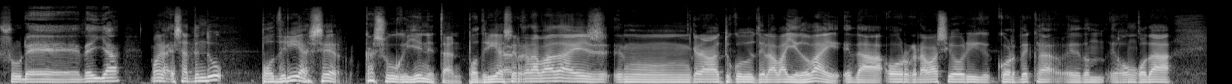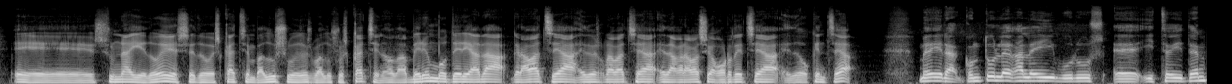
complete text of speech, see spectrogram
zure deia. Bueno, bai. esaten du, podría ser, kasu gehienetan, podría ser grabada ez mm, grabatuko dutela bai edo bai, eta hor grabazio hori gordeka egongo da e, zunai edo ez, edo eskatzen baduzu edo ez baduzu eskatzen, hau da, beren boterea da grabatzea edo ez grabatzea, edo grabazioa gordetzea edo kentzea. Begira, kontu legalei buruz e, hitz egiten,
